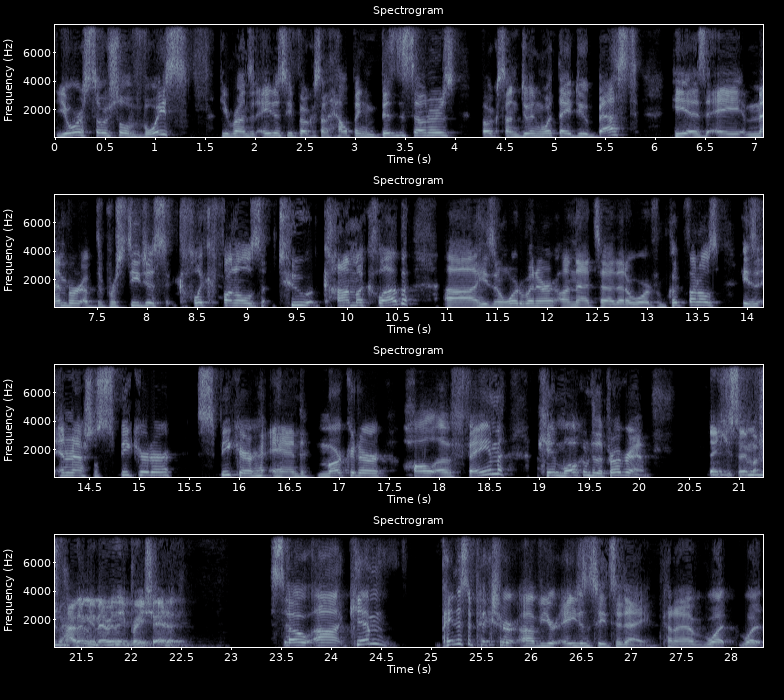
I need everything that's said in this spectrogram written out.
Your Social Voice. He runs an agency focused on helping business owners focus on doing what they do best. He is a member of the prestigious ClickFunnels 2 Comma Club. Uh, he's an award winner on that, uh, that award from ClickFunnels. He's an international speaker speaker and marketer Hall of Fame. Kim, welcome to the program. Thank you so much for having me. I really appreciate it. So, uh, Kim, paint us a picture of your agency today. Kind of what what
